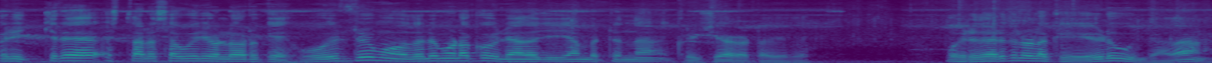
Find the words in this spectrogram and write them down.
ഒരു ഇച്ചിരി സ്ഥല സൗകര്യമുള്ളവർക്ക് ഒരു മുതൽ മുടക്കും ഇല്ലാതെ ചെയ്യാൻ പറ്റുന്ന കൃഷിയാണ് കേട്ടോ ഇത്. ഒരു തരത്തിലുള്ള കേടുമില്ല അതാണ്.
